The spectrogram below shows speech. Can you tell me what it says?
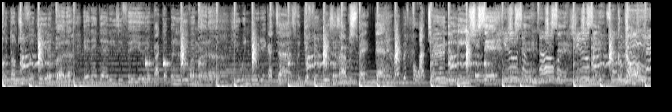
But don't you forget it, but uh, it ain't that easy for you to back up and leave him, but uh got ties for different reasons. I respect that. And right before I turned to leave, she said, she said, she said, she said, come on.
